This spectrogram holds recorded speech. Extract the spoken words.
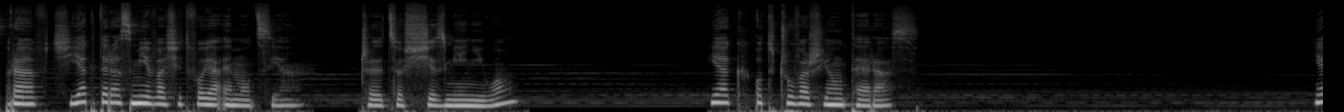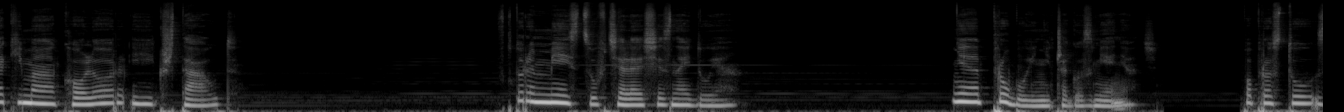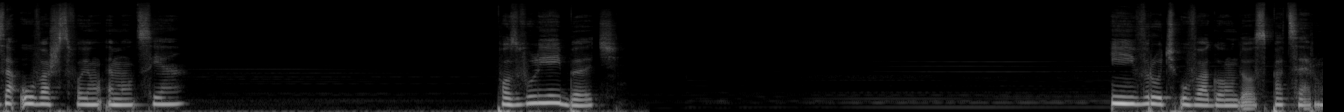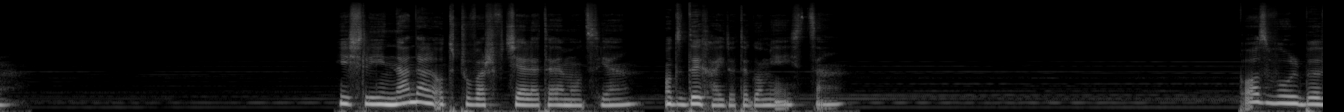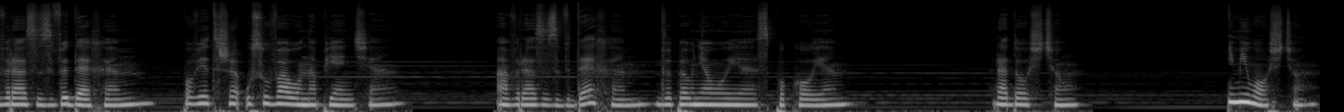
Sprawdź, jak teraz miewa się Twoja emocja. Czy coś się zmieniło? Jak odczuwasz ją teraz? Jaki ma kolor i kształt? W którym miejscu w ciele się znajduje? Nie próbuj niczego zmieniać. Po prostu zauważ swoją emocję Pozwól jej być. I wróć uwagą do spaceru. Jeśli nadal odczuwasz w ciele te emocje, oddychaj do tego miejsca. Pozwól, by wraz z wydechem powietrze usuwało napięcie wraz z wdechem wypełniało je spokojem, radością i miłością.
